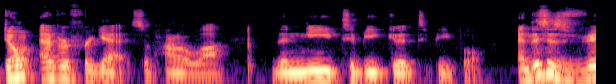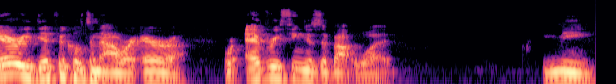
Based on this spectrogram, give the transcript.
Don't ever forget, subhanAllah, the need to be good to people. And this is very difficult in our era where everything is about what? Me,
